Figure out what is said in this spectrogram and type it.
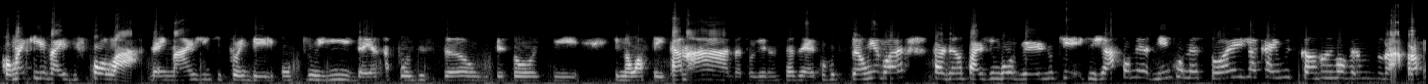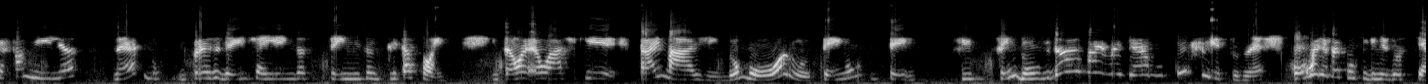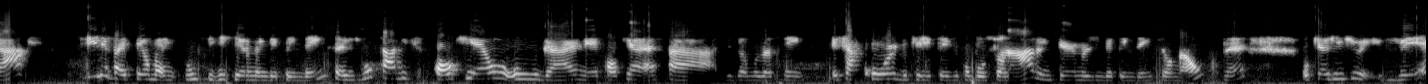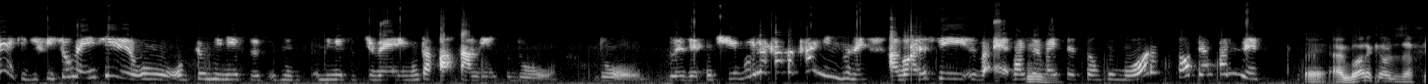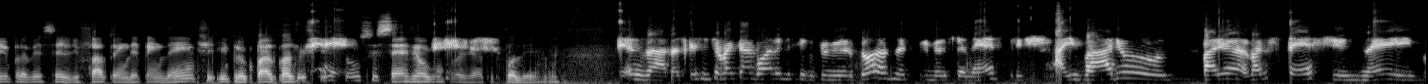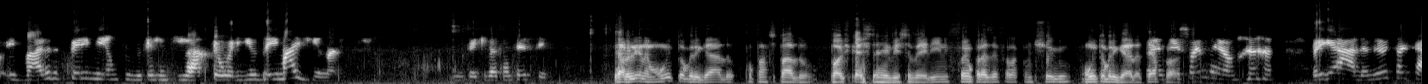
como é que ele vai descolar da imagem que foi dele construída e essa posição de pessoa que, que não aceita nada, tolerância zero, corrupção, e agora fazendo parte de um governo que, que já come, nem começou e já caiu um escândalo envolvendo a própria família, né, do, presidente, aí ainda tem muitas explicações. Então, eu acho que para a imagem do Moro, tem um, tem, sem dúvida, vai, vai ter alguns conflitos, né? Como ele vai conseguir negociar se ele vai ter uma, conseguir ter uma independência, a gente não sabe qual que é o, o lugar, né? Qual que é essa, digamos assim, esse acordo que ele teve com o Bolsonaro em termos de independência ou não, né? O que a gente vê é que dificilmente o, o, se os ministros, os ministros tiverem muito afastamento do, do, do executivo, ele acaba caindo, né? Agora, se é, vai ter uma exceção com o Moro, só o tempo pode dizer. É, agora que é o desafio para ver se ele de fato é independente e preocupado com a justiça ou se serve a algum projeto de poder. Né? Exato, acho que a gente vai ter agora nesse primeiro, pelo nesse primeiro semestre, aí vários, várias, vários testes, né, e, e, vários experimentos do que a gente já teoriza e imagina. Vamos ver o que vai acontecer. Carolina, muito obrigado por participar do podcast da revista Verine. Foi um prazer falar contigo. Muito obrigado. Até a próxima. Foi meu. Obrigada, viu? Tchau, tchau.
